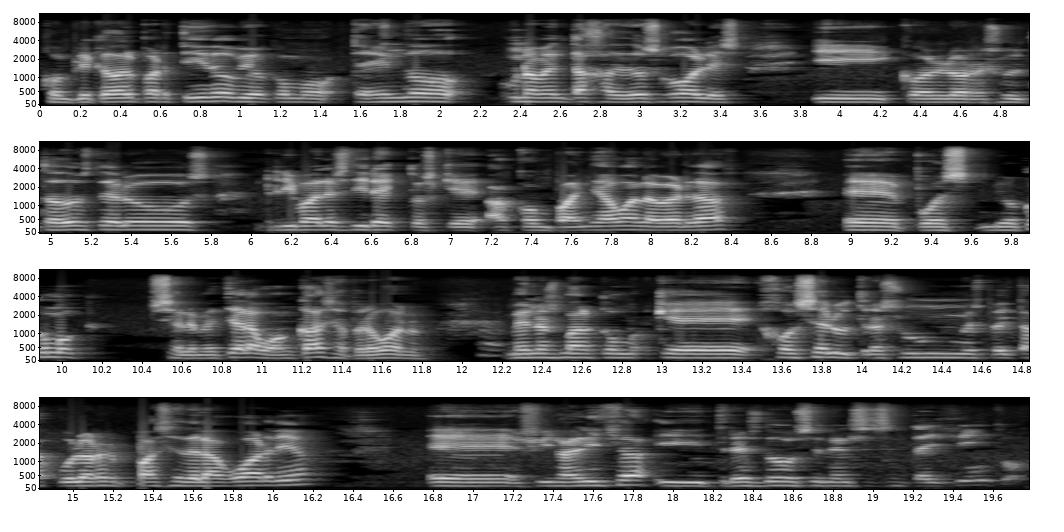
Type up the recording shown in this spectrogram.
complicaba el partido, vio cómo teniendo una ventaja de dos goles y con los resultados de los rivales directos que acompañaban, la verdad, eh, pues vio cómo se le metía el agua en casa, pero bueno, menos mal como que José Lu, tras un espectacular pase de la guardia, eh, finaliza y 3-2 en el 65.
